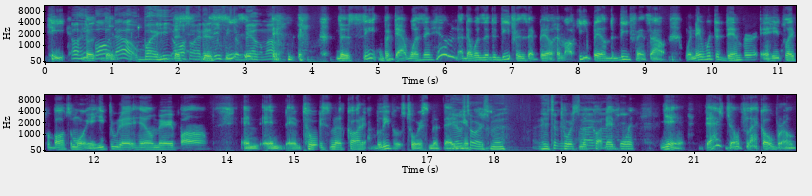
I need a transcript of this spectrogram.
he oh he the, balled the, out, but he the, also had the, defense season, to bail him out. the seat, but that wasn't him. That wasn't the defense that bailed him out. He bailed the defense out when they went to Denver and he played for Baltimore and he threw that hail mary bomb, and and and Torrey Smith caught it. I believe it was Torrey Smith that yeah, year. It was Torrey Smith. He took Torrey Smith caught that joint. Yeah, that's Joe Flacco, bro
